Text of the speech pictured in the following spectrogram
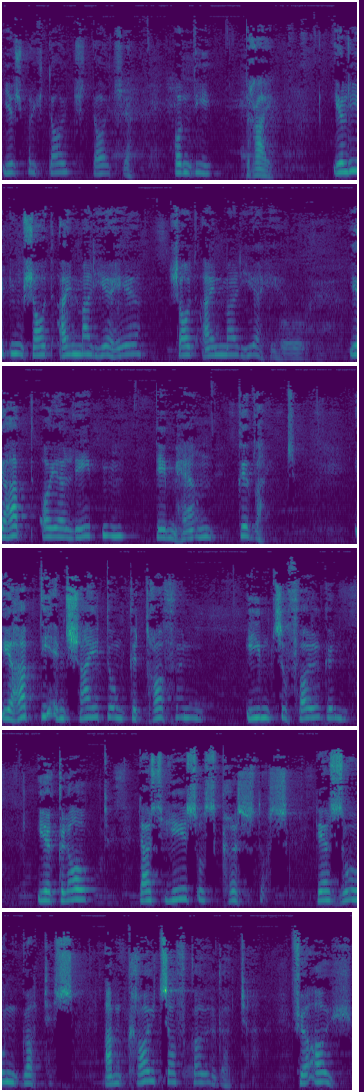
ihr spricht Deutsch, Deutsch, ja. Und die drei. Ihr Lieben, schaut einmal hierher, schaut einmal hierher. Ihr habt euer Leben dem Herrn geweiht. Ihr habt die Entscheidung getroffen, ihm zu folgen. Ihr glaubt, dass Jesus Christus, der Sohn Gottes, am Kreuz auf Golgatha für euch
